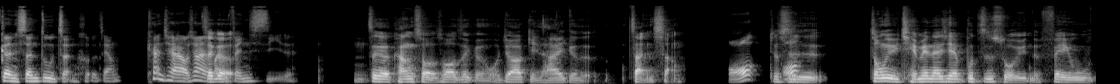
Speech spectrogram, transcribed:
更深度整合，这样看起来好像还蛮这个 fancy 的。这个 console 说到这个，我就要给他一个赞赏，哦，就哦是终于前面那些不知所云的废物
